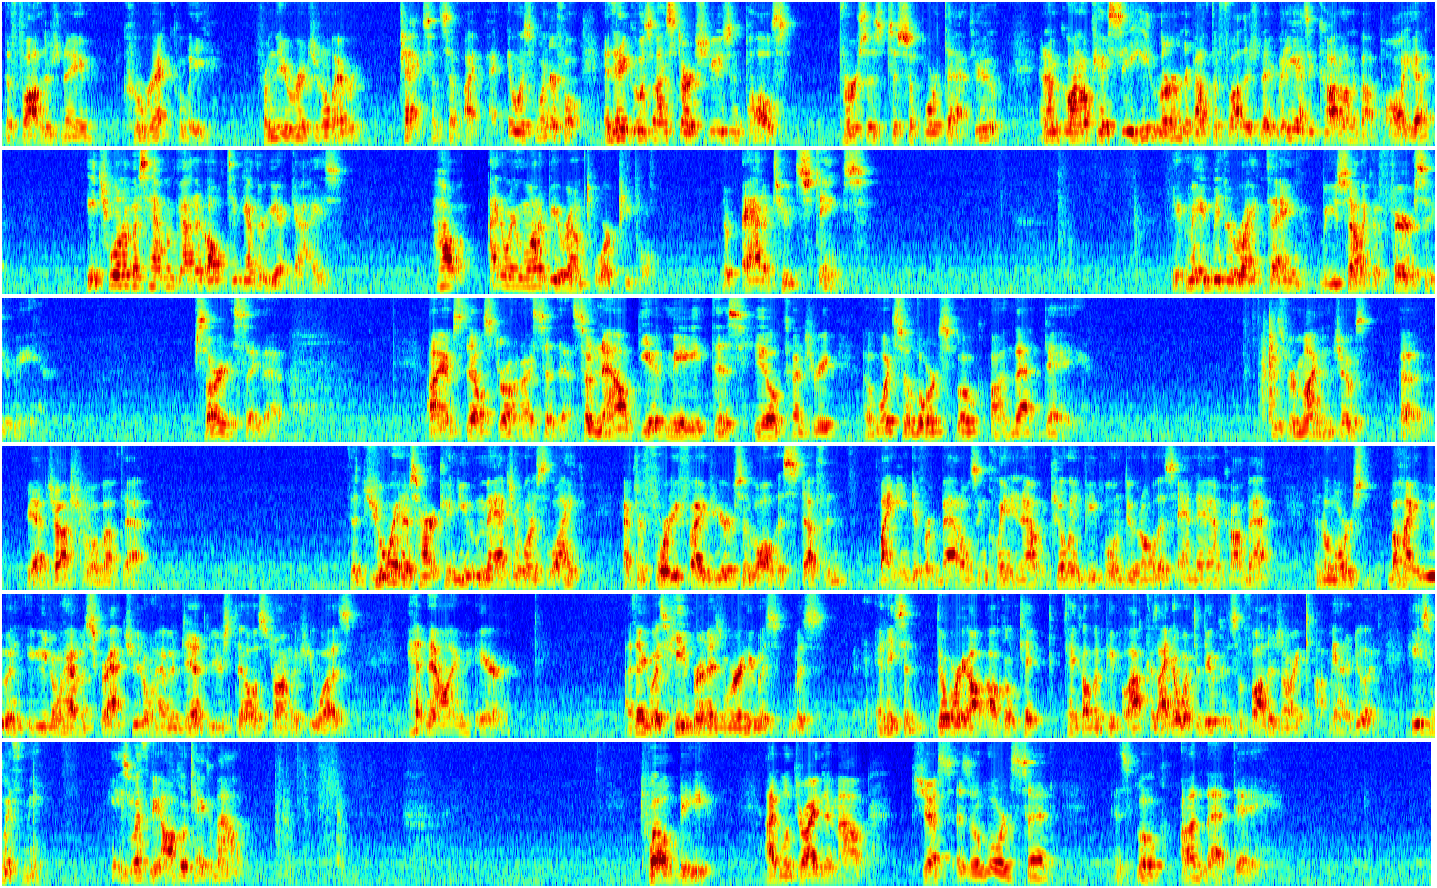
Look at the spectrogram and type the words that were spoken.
the Father's name correctly from the original every text and stuff. I, I, it was wonderful. And then he goes on starts using Paul's verses to support that too. And I'm going, okay, see, he learned about the Father's name, but he hasn't caught on about Paul yet. Each one of us haven't got it all together yet, guys. How I don't even want to be around poor people. Their attitude stinks. It may be the right thing, but you sound like a Pharisee to me. I'm sorry to say that. I am still strong, I said that. So now give me this hill country of which the Lord spoke on that day. He's reminding Joseph, uh, yeah, Joshua about that. The joy in his heart, can you imagine what it's like after 45 years of all this stuff and fighting different battles and cleaning out and killing people and doing all this hand-to-hand -hand combat? and the Lord's behind you and you don't have a scratch, you don't have a dent, you're still as strong as you was. And now I'm here. I think it was Hebron is where he was, was and he said, don't worry, I'll, I'll go take, take all the people out because I know what to do because the Father's already taught me how to do it. He's with me. He's with me. I'll go take them out. 12b, I will drive them out just as the Lord said and spoke on that day.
